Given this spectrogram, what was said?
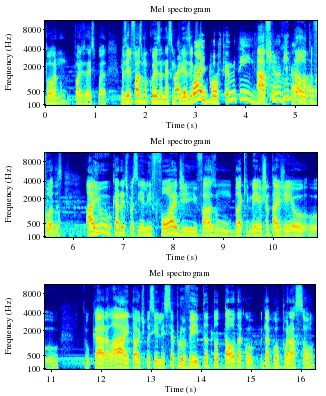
Porra, não pode dar spoiler. Mas ele faz uma coisa nessa empresa. Pode, que... pô, o filme tem 20 ah, anos, Clube cara. da Luta, foda-se. Aí o cara, tipo assim, ele fode, faz um blackmail, chantageia o, o, o cara lá e tal. E, tipo assim, ele se aproveita total da, da corporação,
